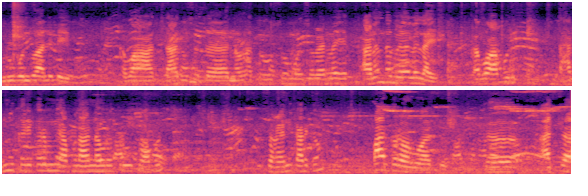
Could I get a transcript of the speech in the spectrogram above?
गुरुबंधू आलेले का बा दहा दिवसाचा नवरात्र उत्सवमुळे सगळ्यांना एक आनंद मिळालेला आहे. का बा आपण धार्मिक कार्यक्रम आपण नवरात्र उत्सव आपण सगळ्यांनी कार्यक्रम पार करावा असं. तर आजचा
